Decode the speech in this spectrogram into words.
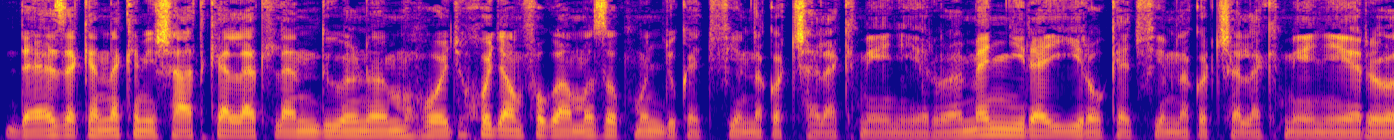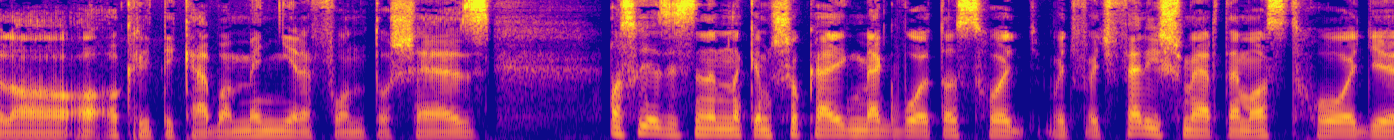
de ezeken nekem is át kellett lendülnöm, hogy hogyan fogalmazok mondjuk egy filmnek a cselekményéről, mennyire írok egy filmnek a cselekményéről a, a, a kritikában, mennyire fontos ez, az, hogy ezért szerintem nekem sokáig megvolt az, hogy, vagy, vagy felismertem azt, hogy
